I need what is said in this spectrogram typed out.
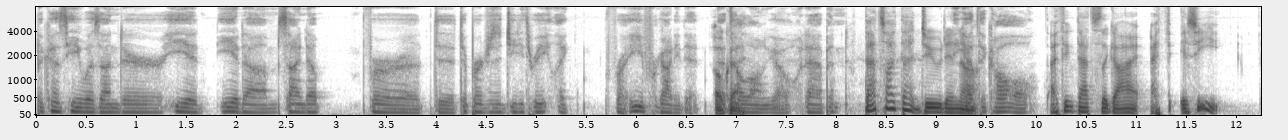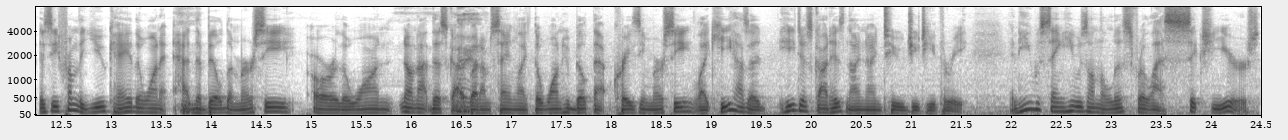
because he was under he had he had um, signed up for uh, to, to purchase a GT3 like for, he forgot he did. That's okay. how long ago it happened. That's like that dude in he uh, got the call. I think that's the guy. is he is he from the UK? The one that had mm -hmm. to build the Mercy or the one? No, not this guy. Oh, yeah. But I'm saying like the one who built that crazy Mercy. Like he has a he just got his 992 GT3, and he was saying he was on the list for the last six years.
